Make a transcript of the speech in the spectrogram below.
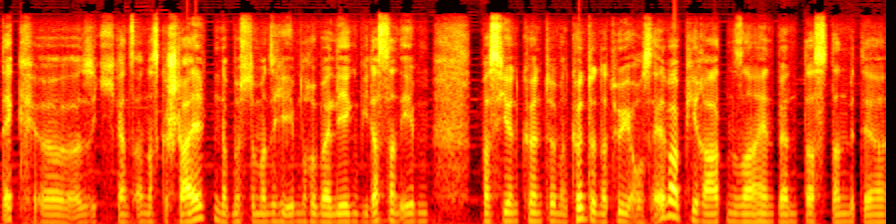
Deck äh, sich ganz anders gestalten. Da müsste man sich eben noch überlegen, wie das dann eben passieren könnte. Man könnte natürlich auch selber Piraten sein, wenn das dann mit der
